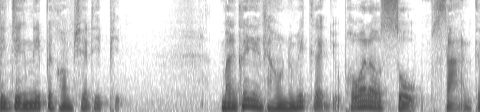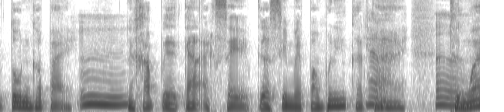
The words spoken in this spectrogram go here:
จริง ๆ นี่เป็นความเชื่อที่ผิด มันก็ยังทำให้เกิดอยู่ เพราะว่าเราสูบสารกระตุ้นเข้าไปนะครับเกิดการอักเสบเกิดสิ่งแปลกปลอมพวกนี้ก็เกิดค่ะได้ ถึงว่า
